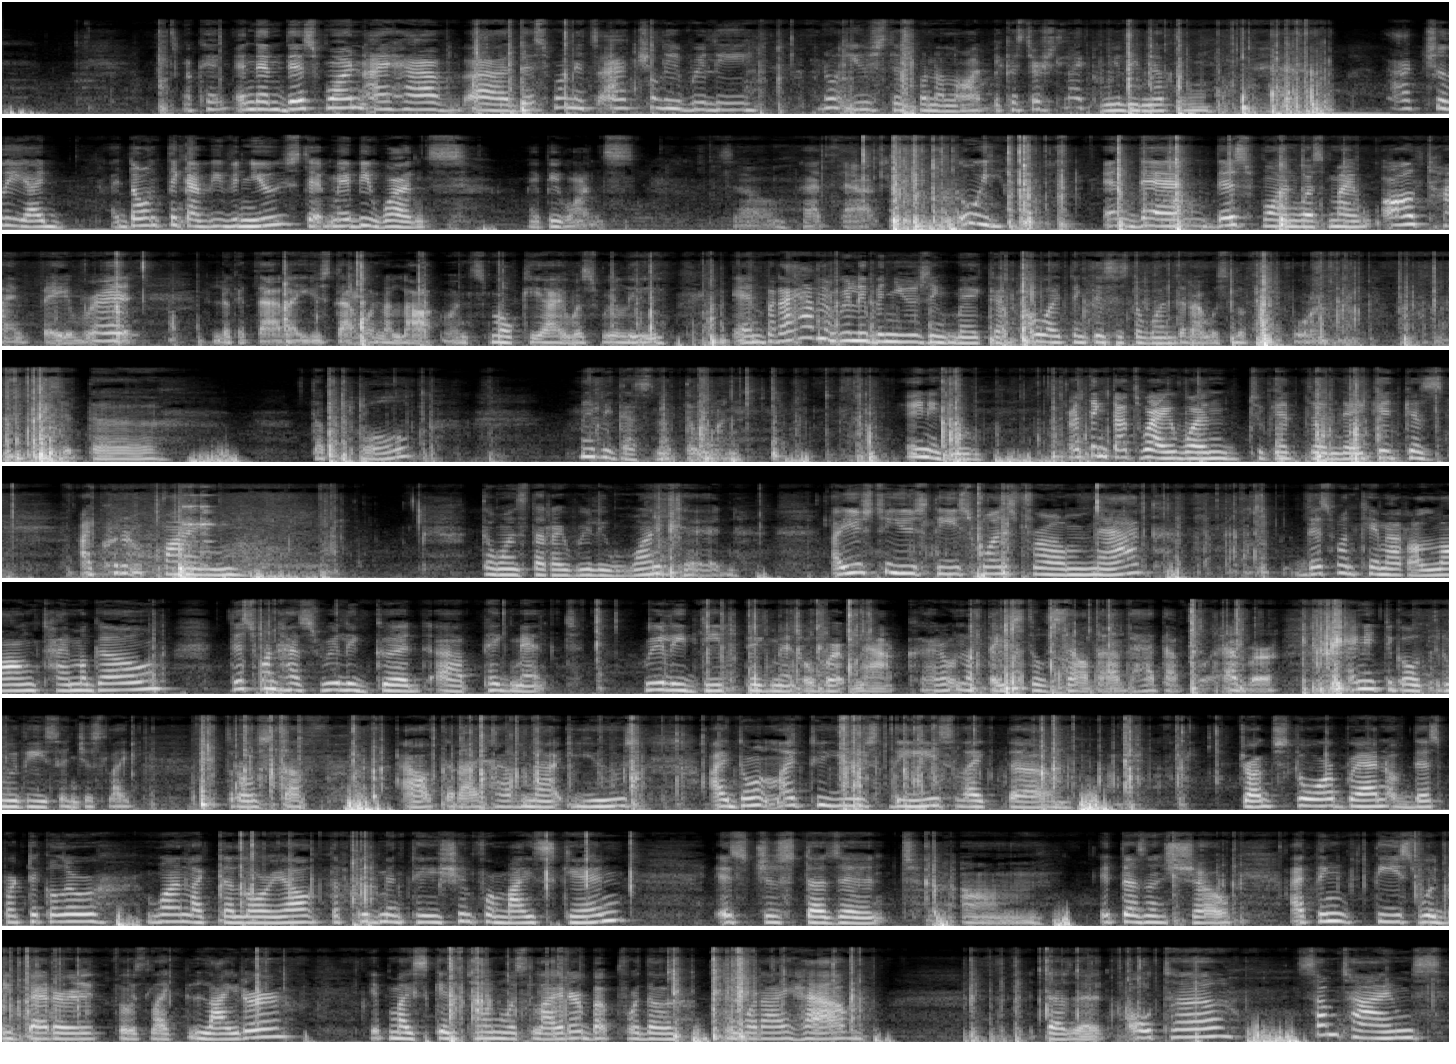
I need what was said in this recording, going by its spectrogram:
okay. And then this one i have uh this one it's actually really i don't use this one a lot because there's like really nothing. Actually i i don't think i've even used it. Maybe once. Maybe once. So that's that. Ooh. and then this one was my all-time favorite look at that i used that one a lot when smoky eye was really in but i haven't really been using makeup. Oh i think this is the one that i was looking for. Is it the the pulp? Maybe that's not the one. Anywho i think that's why i wanted to get the naked because i couldn't find the ones that i really wanted. I used to use these ones from mac. This one came out a long time ago. This one has really good uh, pigment really deep pigment over at mac i don't know if they still sell that i've had that forever i need to go through these and just like throw stuff out that I have not used. I don't like to use these like the drugstore brand of this particular one, like the L'Oreal. The pigmentation for my skin, it just doesn't, um, it doesn't show. I think these would be better if it was like lighter, if my skin tone was lighter, but for the, for what I have, it. Doesn't. Ulta, sometimes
